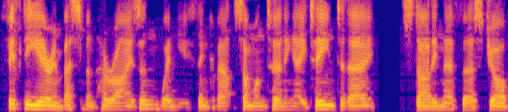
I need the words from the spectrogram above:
50 year investment horizon. When you think about someone turning 18 today, starting their first job,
